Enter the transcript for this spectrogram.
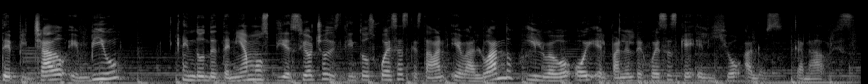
de pichado en vivo en donde teníamos 18 distintos jueces que estaban evaluando y luego hoy el panel de jueces que eligió a los ganadores.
